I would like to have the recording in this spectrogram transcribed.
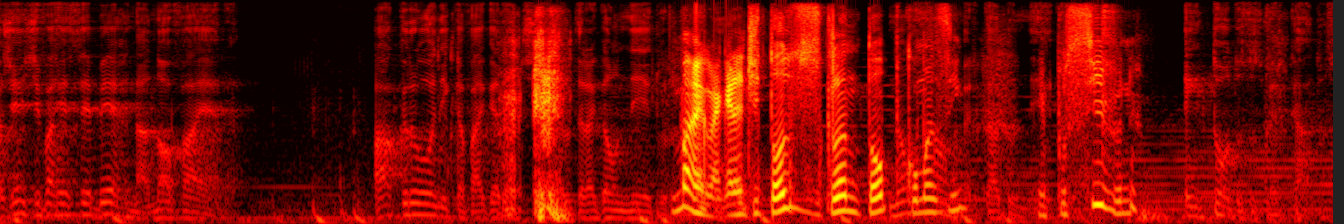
A gente vai receber na nova era. A crônica vai garantir o dragão negro. Mas vai garantir todos os clãs topo, Não como assim? negro, Impossível, né? Em todos os mercados.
